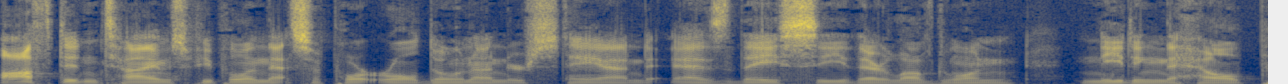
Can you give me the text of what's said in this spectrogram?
oftentimes people in that support role don't understand as they see their loved one needing the help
